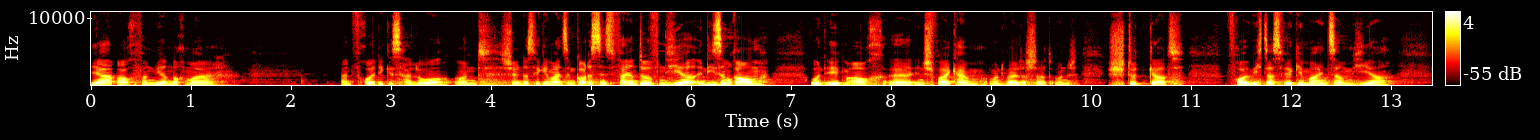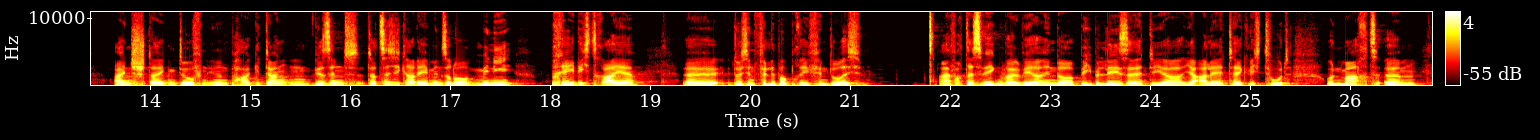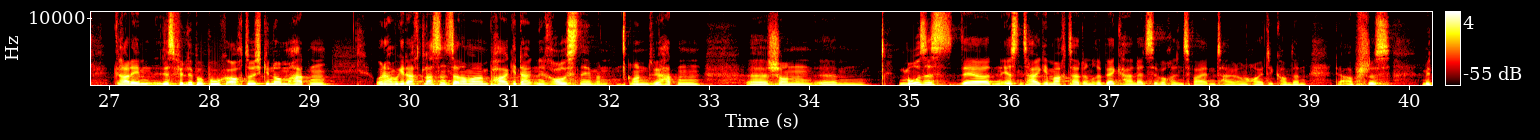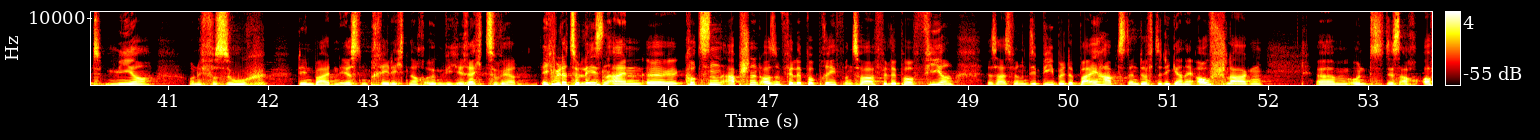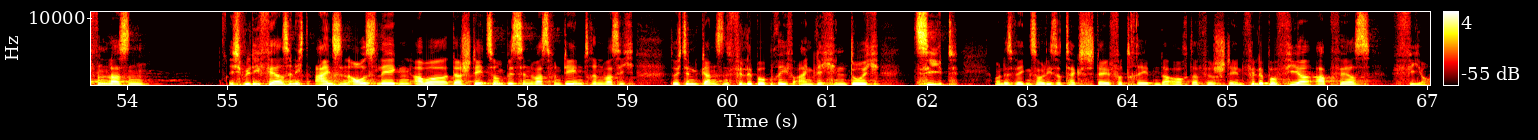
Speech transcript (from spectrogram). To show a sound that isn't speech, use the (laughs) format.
Ja, auch von mir nochmal ein freudiges Hallo und schön, dass wir gemeinsam Gottesdienst feiern dürfen hier in diesem Raum und eben auch äh, in Schweigheim und Walderstadt und Stuttgart. Ich freue mich, dass wir gemeinsam hier einsteigen dürfen in ein paar Gedanken. Wir sind tatsächlich gerade eben in so einer Mini-Predigtreihe äh, durch den Philipperbrief hindurch. Einfach deswegen, weil wir in der Bibellese, die ihr ja alle täglich tut und macht, ähm, gerade das Philipperbuch auch durchgenommen hatten und haben gedacht, lass uns da nochmal ein paar Gedanken rausnehmen. Und wir hatten äh, schon ähm, Moses, der den ersten Teil gemacht hat, und Rebecca letzte Woche den zweiten Teil. Und heute kommt dann der Abschluss mit mir. Und ich versuche, den beiden ersten Predigten auch irgendwie gerecht zu werden. Ich will dazu lesen einen äh, kurzen Abschnitt aus dem Philipperbrief, und zwar Philipper 4. Das heißt, wenn ihr die Bibel dabei habt, dann dürft ihr die gerne aufschlagen ähm, und das auch offen lassen. Ich will die Verse nicht einzeln auslegen, aber da steht so ein bisschen was von dem drin, was sich durch den ganzen Philipperbrief eigentlich hindurch zieht. Und deswegen soll dieser Text stellvertretend auch dafür stehen. Philipper 4, Abvers 4.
